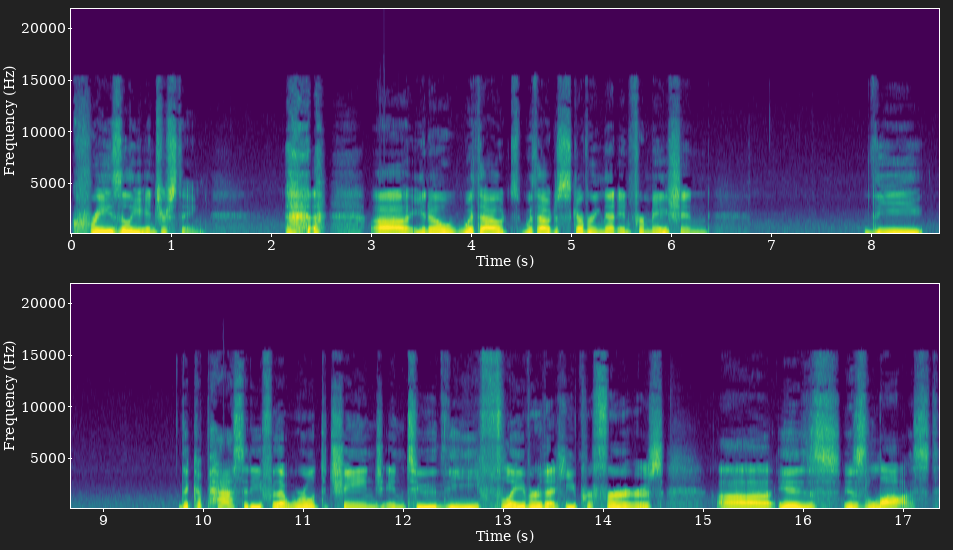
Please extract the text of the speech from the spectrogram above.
crazily interesting uh, you know, without without discovering that information, the the capacity for that world to change into the flavor that he prefers uh, is is lost.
